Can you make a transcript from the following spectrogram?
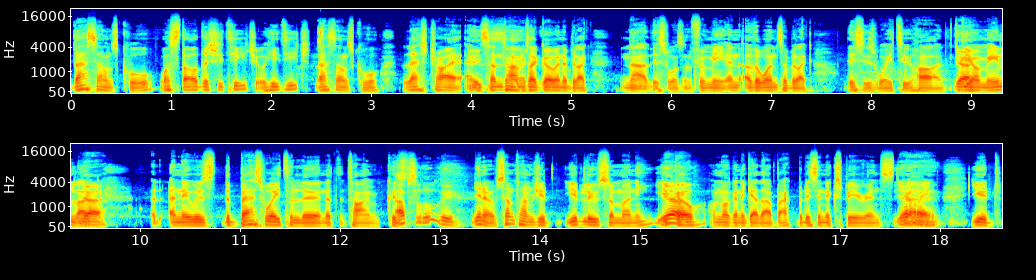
That sounds cool. What style does she teach or he teach? That sounds cool. Let's try it." And sometimes I go in and be like, "Nah, this wasn't for me," and other ones I'd be like, "This is way too hard." Do you know what I mean? Like, yeah. and it was the best way to learn at the time because Absolutely. you know, sometimes you'd you'd lose some money. You'd Yeah. go, I'm not gonna get that back, but it's an experience. Do you know I mean? You'd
